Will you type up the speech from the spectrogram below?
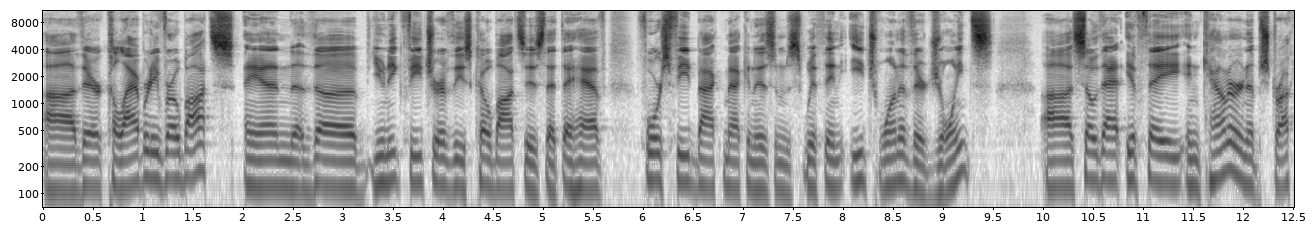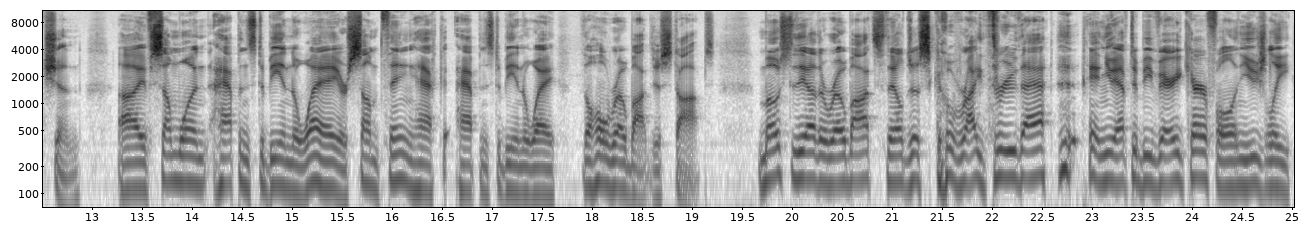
Uh, they're collaborative robots, and the unique feature of these cobots is that they have force feedback mechanisms within each one of their joints. Uh, so that if they encounter an obstruction, uh, if someone happens to be in the way or something ha- happens to be in the way, the whole robot just stops. Most of the other robots, they'll just go right through that, and you have to be very careful. And usually,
